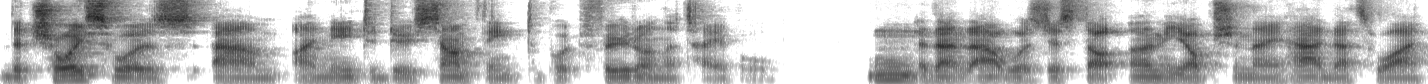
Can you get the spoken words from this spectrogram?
the choice was um, i need to do something to put food on the table Mm. And then that was just the only option they had. That's why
